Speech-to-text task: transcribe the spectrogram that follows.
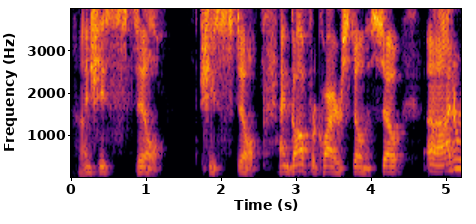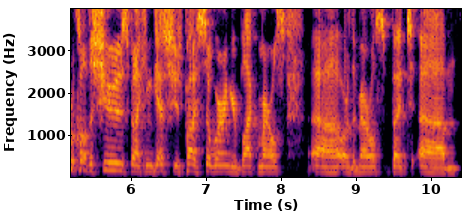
huh. and she's still she's still. And golf requires stillness. So uh, I don't recall the shoes, but I can guess she's probably still wearing your black Merrells uh, or the Merrells. But um,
